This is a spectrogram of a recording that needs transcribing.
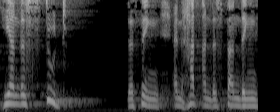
he understood the thing and had understanding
